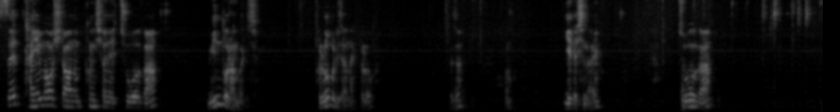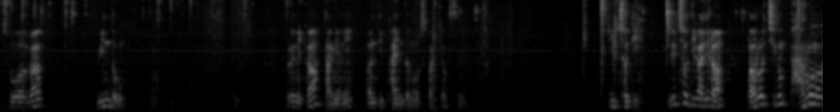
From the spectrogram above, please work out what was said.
set timeout이라고 하는 펑션의 주어가 윈도란 말이죠. 글로벌이잖아요, 글로벌. 그죠? 어. 이해되시나요? 주어가 주어가 윈도우. 그러니까 당연히 undefined 넣을 수밖에 없습니다. 1초 뒤. 1초 뒤가 아니라 바로 지금 바로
